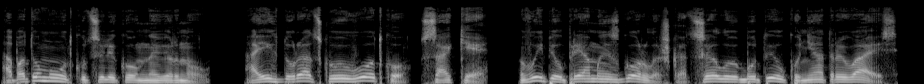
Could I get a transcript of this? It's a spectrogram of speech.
А потом утку целиком навернул. А их дурацкую водку, саке, выпил прямо из горлышка, целую бутылку, не отрываясь.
